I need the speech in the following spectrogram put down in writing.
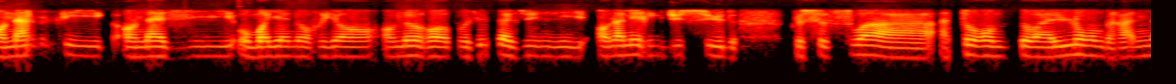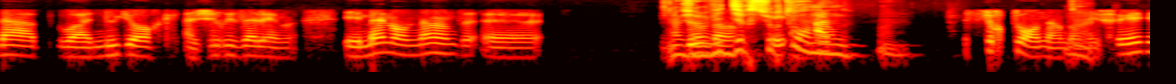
en Afrique, en Asie, au Moyen-Orient, en Europe, aux États-Unis, en Amérique du Sud, que ce soit à, Toronto, à Londres, à Naples, ou à New York, à Jérusalem, et même en Inde. Euh, ah, J'ai envie de dire surtout en Inde. Surtout en Inde, en effet.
